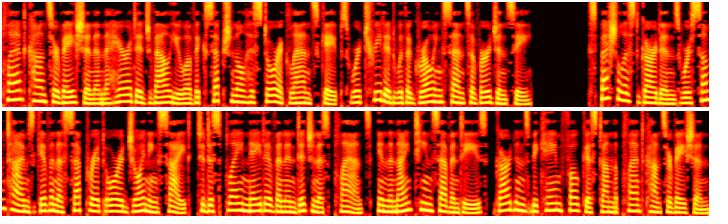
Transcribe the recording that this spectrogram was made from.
Plant conservation and the heritage value of exceptional historic landscapes were treated with a growing sense of urgency. Specialist gardens were sometimes given a separate or adjoining site, to display native and indigenous plants. In the 1970s, gardens became focused on the plant conservation.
